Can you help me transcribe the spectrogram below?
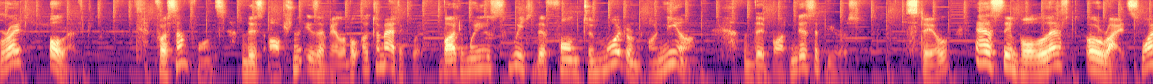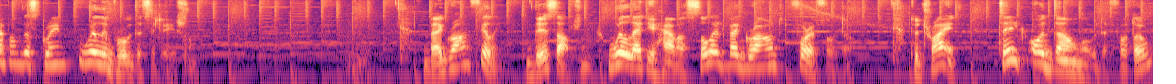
right or left. For some fonts, this option is available automatically, but when you switch the font to Modern or Neon, the button disappears. Still, a simple left or right swipe on the screen will improve the situation. Background filling – This option will let you have a solid background for a photo. To try it, take or download a photo,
